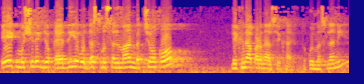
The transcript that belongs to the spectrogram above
ایک مشرق جو قیدی ہے، وہ دس مسلمان بچوں کو لکھنا پڑھنا سکھائے۔ تو کوئی مسئلہ نہیں ہے؟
